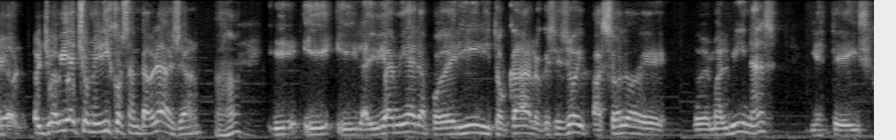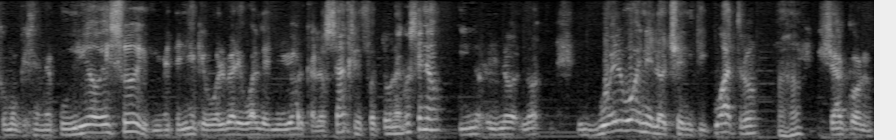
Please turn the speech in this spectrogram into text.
Eh, Yo había hecho mi disco Santa Blaya. Ajá. Y, y- y la idea mía era poder ir y tocar, lo que sé yo, y pasó lo de, lo de Malvinas, y, este, y como que se me pudrió eso, y me tenía que volver igual de New York a Los Ángeles, fue toda una cosa, y no, y no, y no, no. vuelvo en el 84, Ajá. ya con,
